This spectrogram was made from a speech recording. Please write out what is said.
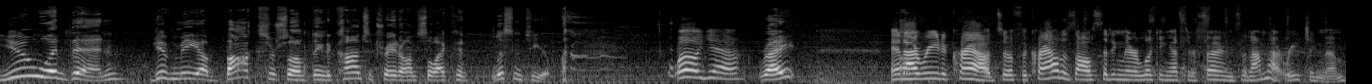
you would then give me a box or something to concentrate on so I could listen to you, Well, yeah. right? And I read a crowd. So if the crowd is all sitting there looking at their phones, then I'm not reaching them.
